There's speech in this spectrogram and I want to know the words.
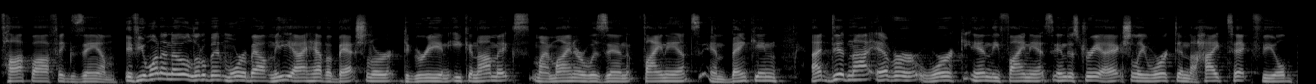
top off exam. If you want to know a little bit more about me, I have a bachelor degree in economics. My minor was in finance and banking. I did not ever work in the finance industry. I actually worked in the high tech field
